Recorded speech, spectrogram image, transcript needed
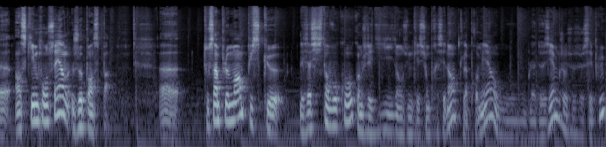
Euh, en ce qui me concerne, je pense pas. Euh, tout simplement puisque les assistants vocaux, comme je l'ai dit dans une question précédente, la première ou, la deuxième, je ne sais plus,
